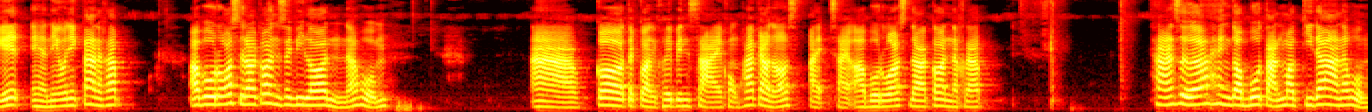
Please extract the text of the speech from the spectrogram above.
Gate เอ่อ Neonecta นะครับ a b o r o s Dragon s y p h i r o n นะผม อ่า ก็แต่ก่อนเคยเป็นสายของภาคเก่าเนาะสายสาย a b o r o s Dragon นะครับฐานเสือแห่งดอกโบตันมัลติด้านะผม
